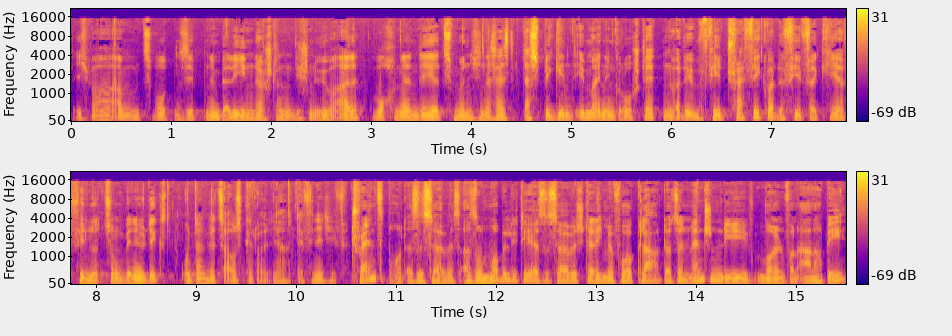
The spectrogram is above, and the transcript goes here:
Ich war am 2.7. in Berlin, da standen die schon überall. Wochenende jetzt München. Das heißt, das beginnt immer in den Großstädten, weil du eben viel Traffic, weil du viel Verkehr, viel Nutzung benötigst und dann wird's ausgerollt, ja, definitiv. Transport as a Service, also Mobility as a Service stelle ich mir vor, klar, das sind Menschen, die wollen von A nach B.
